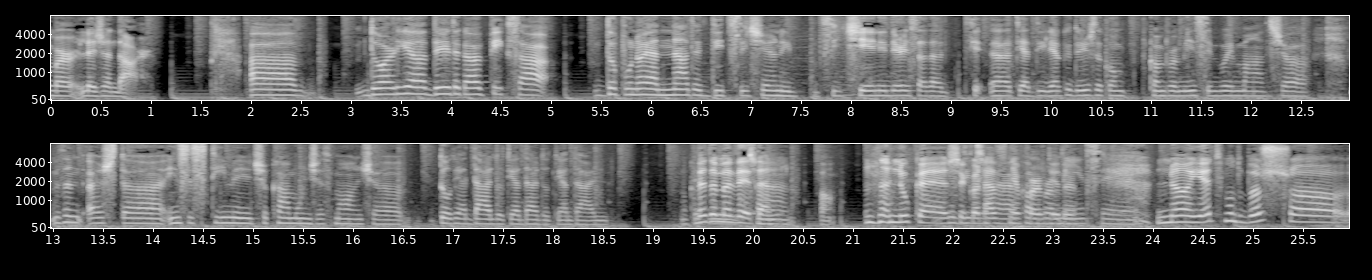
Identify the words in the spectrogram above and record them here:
emër legjendar? A, do arrija deri tek ajo pikë sa do punoja natë ditë si qeni si qeni derisa ta t'ia dilja ky do ishte kom kompromisi më i madh që, me thënë, është uh, insistimi që kam unë gjithmonë që do t'ia dal, do t'ia dal, do t'ia dal. Nuk Vetëm me veten. Po. nuk e shikon asnjë formë tjetër. Në jetë mund të bësh uh,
